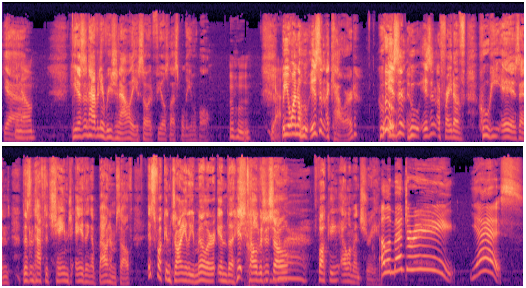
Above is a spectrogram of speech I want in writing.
yeah. You know. He doesn't have any regionality, so it feels less believable. Yeah. But you want to know who isn't a coward? Who Who? isn't who isn't afraid of who he is and doesn't have to change anything about himself? It's fucking Jonny Lee Miller in the hit television show fucking Elementary. Elementary. Yes.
